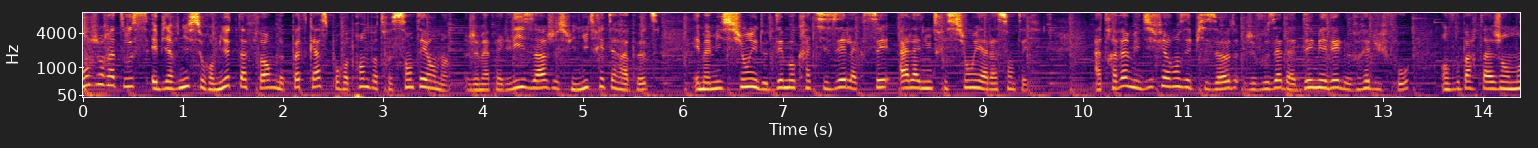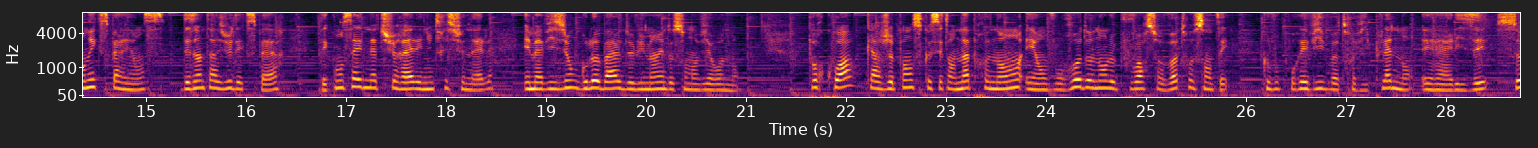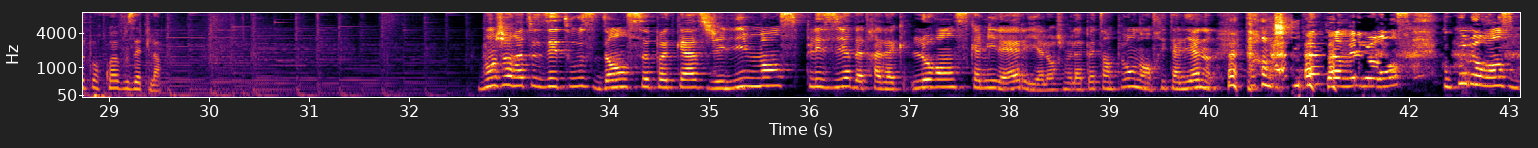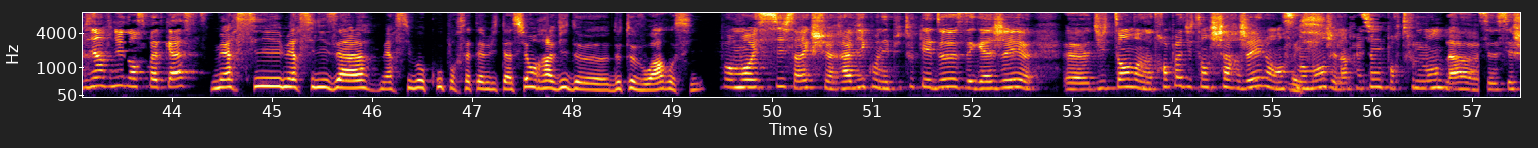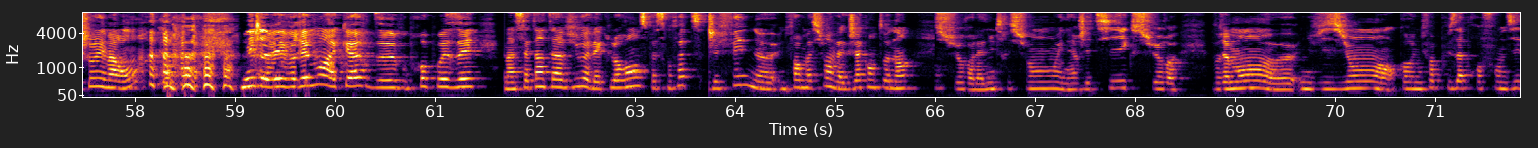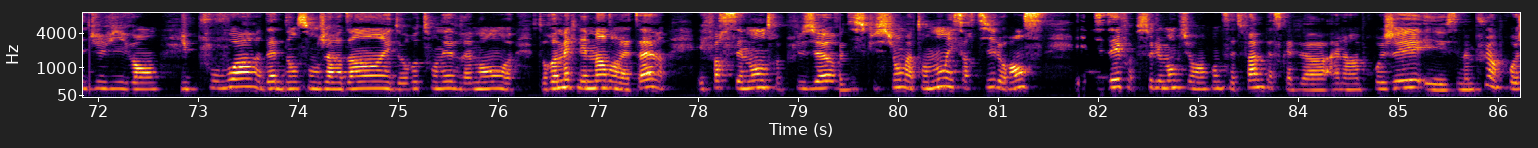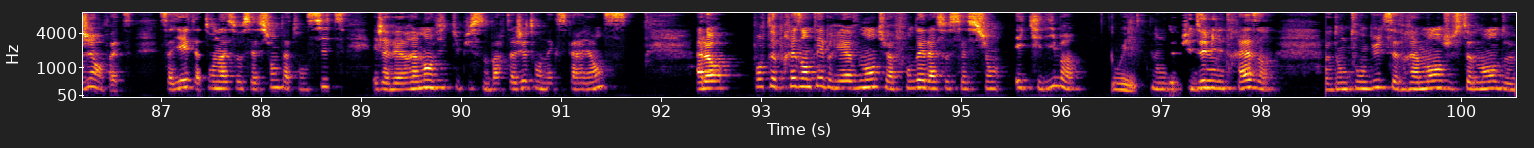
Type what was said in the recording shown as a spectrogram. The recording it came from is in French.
Bonjour à tous et bienvenue sur Au mieux de ta forme, le podcast pour reprendre votre santé en main. Je m'appelle Lisa, je suis nutrithérapeute et ma mission est de démocratiser l'accès à la nutrition et à la santé. À travers mes différents épisodes, je vous aide à démêler le vrai du faux en vous partageant mon expérience, des interviews d'experts, des conseils naturels et nutritionnels et ma vision globale de l'humain et de son environnement. Pourquoi? Car je pense que c'est en apprenant et en vous redonnant le pouvoir sur votre santé que vous pourrez vivre votre vie pleinement et réaliser ce pourquoi vous êtes là. Bonjour à toutes et tous. Dans ce podcast, j'ai l'immense plaisir d'être avec Laurence Camilleri. Alors, je me la pète un peu, on est entre italienne. Donc, je me permets Laurence. Coucou Laurence, bienvenue dans ce podcast. Merci, merci Lisa. Merci beaucoup pour cette invitation. Ravie de, de te voir aussi. Pour moi aussi, c'est vrai que je suis ravie qu'on ait pu toutes les deux se dégager euh, du temps dans notre emploi du temps chargé. Là, en ce moment, j'ai l'impression que pour tout le monde, là, euh, c'est chaud et marron. Mais j'avais vraiment à cœur de vous proposer ben, cette interview avec Laurence parce qu'en fait, j'ai fait une, une, formation avec Jacques Antonin sur la nutrition énergétique, sur vraiment euh, une vision encore une fois plus approfondie du vivant, du pouvoir d'être dans son jardin et de retourner vraiment, euh, de remettre les mains dans la terre. Et forcément, entre plusieurs discussions, bah, ton nom est sorti, Laurence, et il disait, il faut absolument que tu rencontres cette femme parce qu'elle a, elle a un projet et c'est même plus un projet en fait. Ça y est, tu as ton association, tu as ton site et j'avais vraiment envie que tu puisses nous partager ton expérience. Alors, pour te présenter brièvement, tu as fondé l'association Équilibre. Oui. Donc depuis 2013. Donc ton but, c'est vraiment justement de,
